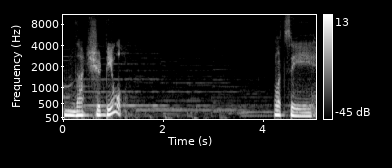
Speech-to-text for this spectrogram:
That should be all. Let's see.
